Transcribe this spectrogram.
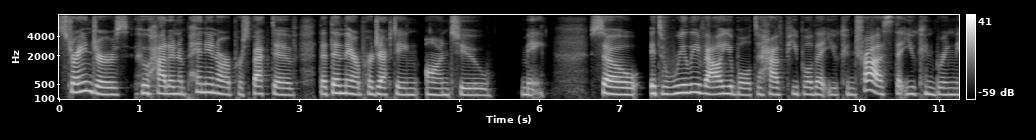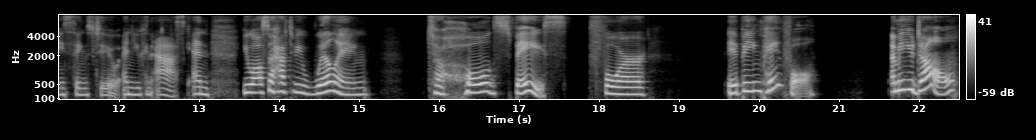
strangers who had an opinion or a perspective that then they are projecting onto me. So it's really valuable to have people that you can trust, that you can bring these things to, and you can ask. And you also have to be willing to hold space for it being painful. I mean, you don't.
